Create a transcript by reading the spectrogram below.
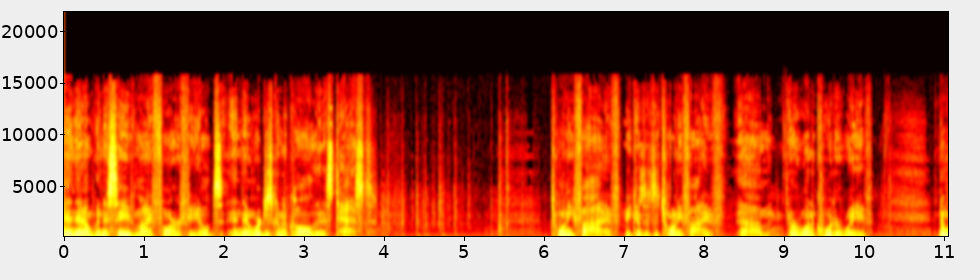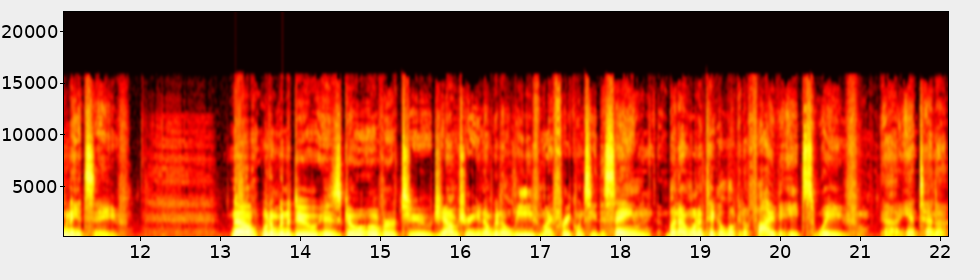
and then I'm going to save my far fields. And then we're just going to call this test. 25 because it's a 25 um, or one quarter wave. And I'm going to hit save. Now, what I'm going to do is go over to geometry and I'm going to leave my frequency the same, but I want to take a look at a 5 eighths wave uh, antenna.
